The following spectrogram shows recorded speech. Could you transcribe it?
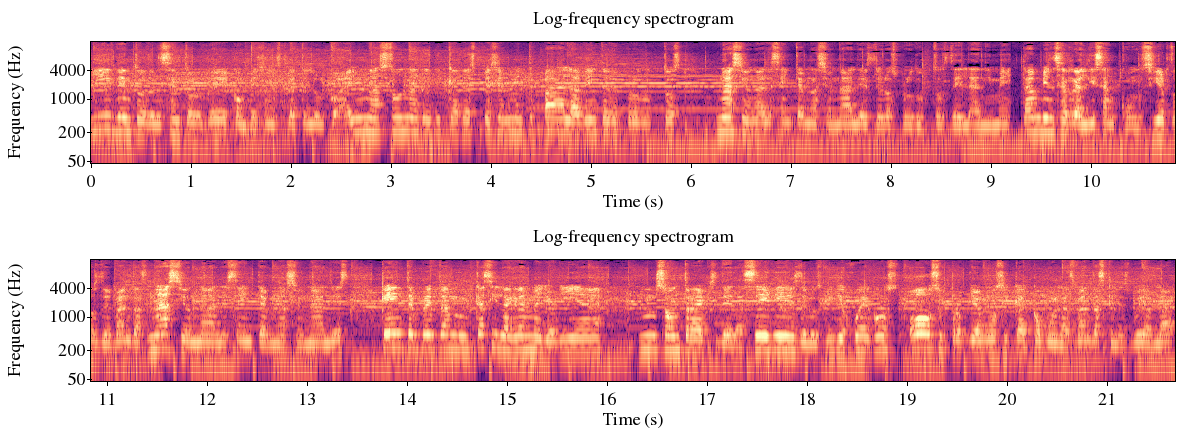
y dentro del centro de convenciones Tlatelolco hay una zona dedicada especialmente para la venta de productos nacionales e internacionales de los productos del anime. También se realizan conciertos de bandas nacionales e internacionales que interpretan casi la gran mayoría soundtracks de las series, de los videojuegos o su propia música como las bandas que les voy a hablar.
